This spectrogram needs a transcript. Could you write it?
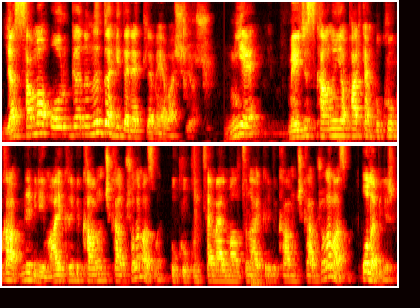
yasama organını dahi denetlemeye başlıyor. Niye? Meclis kanun yaparken hukuka ne bileyim aykırı bir kanun çıkarmış olamaz mı? Hukukun temel mantığına aykırı bir kanun çıkarmış olamaz mı? Olabilir.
